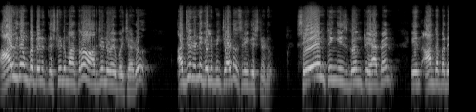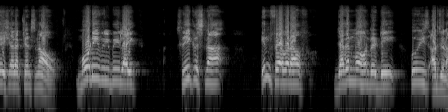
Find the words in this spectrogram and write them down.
ఆయుధం పట్టిన కృష్ణుడు మాత్రం అర్జునుడి వైపు వచ్చాడు. అర్జునుడిని గెలిపించాడు శ్రీకృష్ణుడు. Same thing is going to happen in Andhra Pradesh elections now Modi will be like Srikrishna in favour of Jaganmohan Reddy who is Arjuna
